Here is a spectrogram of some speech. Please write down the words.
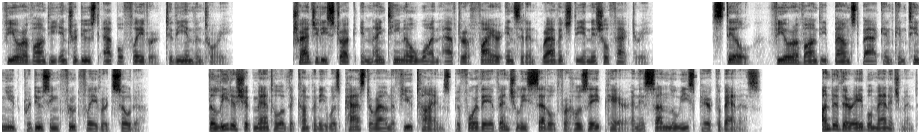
Fioravanti introduced apple flavor to the inventory. Tragedy struck in 1901 after a fire incident ravaged the initial factory. Still, Fioravanti bounced back and continued producing fruit-flavored soda. The leadership mantle of the company was passed around a few times before they eventually settled for José Pare and his son Luis Pare Cabanas. Under their able management,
